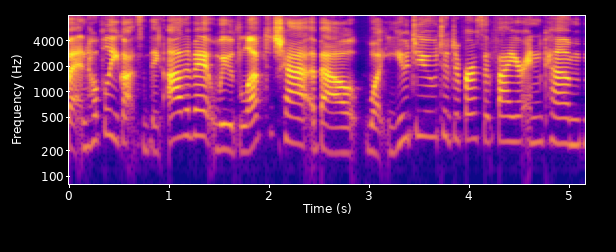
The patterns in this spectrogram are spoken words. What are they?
but and hopefully you got something out of it. We would love to chat about what you do to diversify your income,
